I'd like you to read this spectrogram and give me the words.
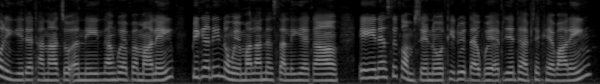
ဝရီရေးတဲ့ဌာနချုပ်အနီးလမ်းခွဲဘက်မှာလည်းပြီးခဲ့သည့်နိုဝင်ဘာလ24ရက်ကအေအေနဲ့စစ်ကောင်မရှင်တို့ထိတွေ့တိုက်ပွဲအပြင်းထန်ဖြစ်ခဲ့ပါတယ်။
